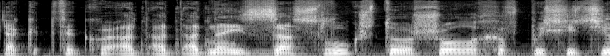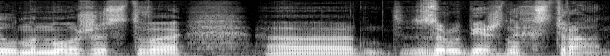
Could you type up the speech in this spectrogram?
так, так, од- од- одна из заслуг, что Шолохов посетил множество э, зарубежных стран.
